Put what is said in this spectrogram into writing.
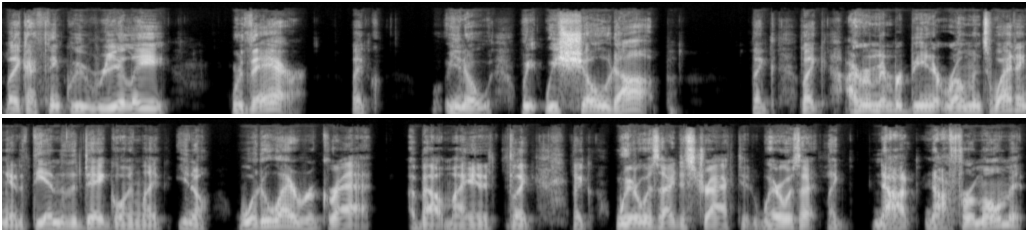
Like, I think we really were there. Like, you know, we, we showed up. Like, like I remember being at Roman's wedding and at the end of the day going like, you know, what do I regret about my, like, like, where was I distracted? Where was I like, not, not for a moment.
